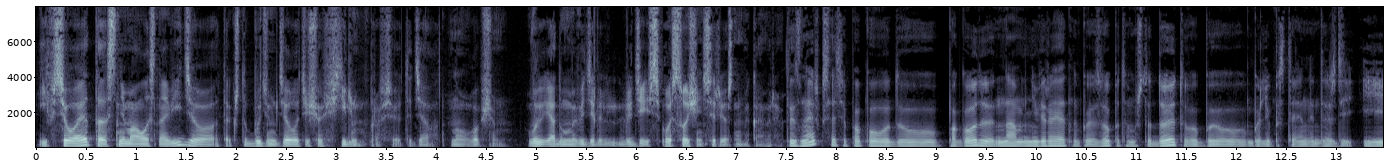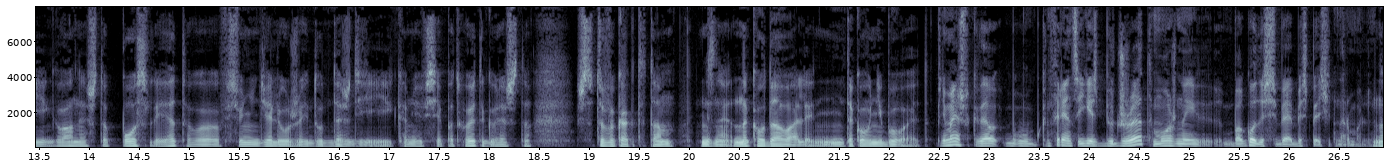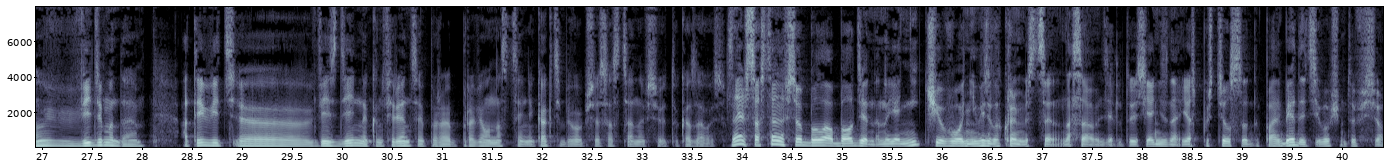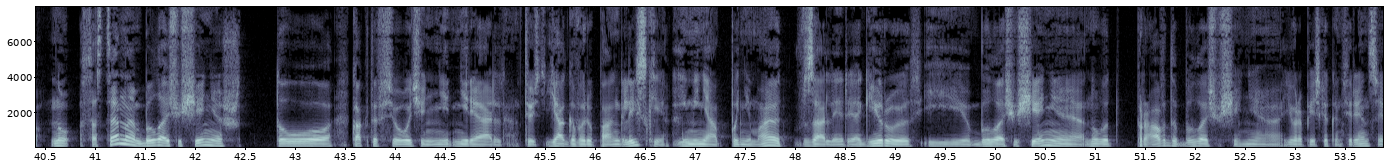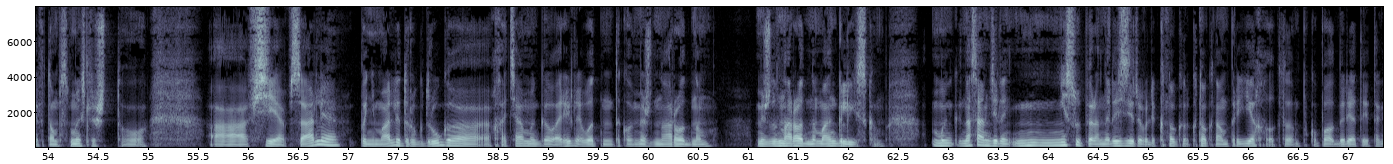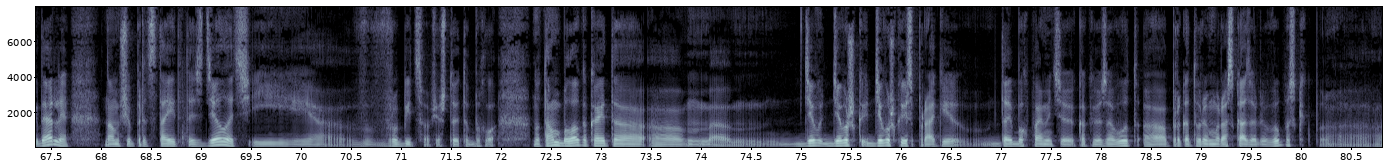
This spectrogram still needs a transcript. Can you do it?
И все это снималось на видео, так что будем делать еще фильм про все это дело. Ну, в общем, вы, я думаю, видели людей с, с очень серьезными камерами. Ты знаешь, кстати, по поводу погоды, нам невероятно повезло, потому что до этого был, были постоянные дожди. И главное, что после этого всю неделю уже идут дожди. И ко мне все подходят и говорят, что что-то вы как-то там, не знаю, наколдовали. Такого не бывает. Понимаешь, когда у конференции есть бюджет, можно и погоду себя обеспечить нормально. Ну, видимо, да. А ты ведь э, весь день на конференции провел на сцене. Как тебе вообще со сцены все это казалось? Знаешь, со сцены все было обалденно, но я ничего не видел, кроме сцены, на самом деле. То есть, я не знаю, я спустился пообедать, и, в общем-то, все. Ну, со сцены было ощущение, что то как-то все очень нереально. То есть я говорю по-английски, и меня понимают, в зале реагируют, и было ощущение, ну вот правда, было ощущение европейской конференции в том смысле, что а, все в зале понимали друг друга, хотя мы говорили вот на таком международном международном английском. Мы, на самом деле, не супер анализировали, кто, кто к нам приехал, кто покупал билеты и так далее. Нам еще предстоит это сделать и э, врубиться вообще, что это было. Но там была какая-то э, девушка, девушка из Праги, дай бог памяти, как ее зовут, э, про которую мы рассказывали в выпуске.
